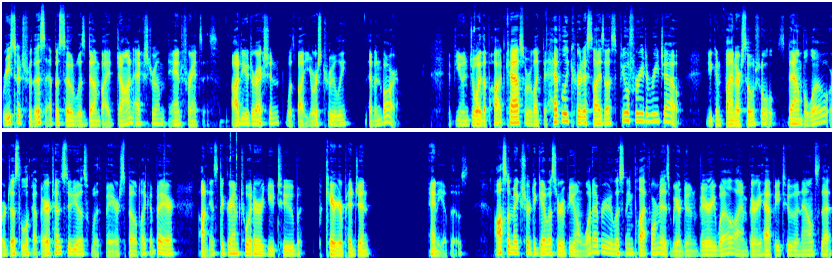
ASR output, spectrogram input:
Research for this episode was done by John Ekstrom and Francis. Audio direction was by yours truly, Evan Barr. If you enjoy the podcast or would like to heavily criticize us, feel free to reach out. You can find our socials down below or just look up Bearitone Studios with bear spelled like a bear on Instagram, Twitter, YouTube, Carrier Pigeon, any of those. Also, make sure to give us a review on whatever your listening platform is. We are doing very well. I am very happy to announce that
